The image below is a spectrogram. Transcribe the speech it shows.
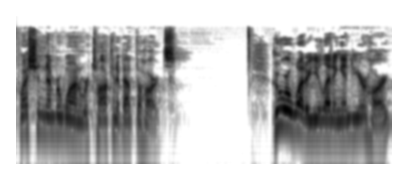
Question number one, we're talking about the hearts. Who or what are you letting into your heart?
